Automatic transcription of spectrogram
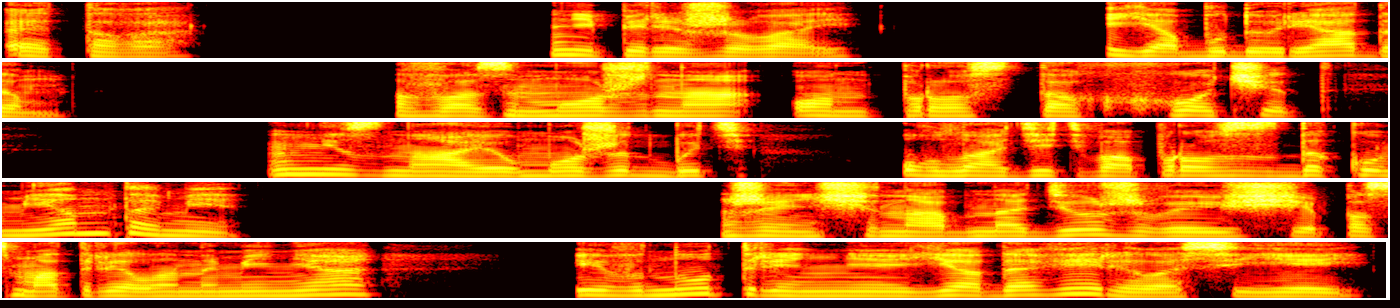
этого. «Не переживай, я буду рядом. Возможно, он просто хочет, не знаю, может быть, уладить вопрос с документами?» Женщина обнадеживающе посмотрела на меня, и внутренне я доверилась ей.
